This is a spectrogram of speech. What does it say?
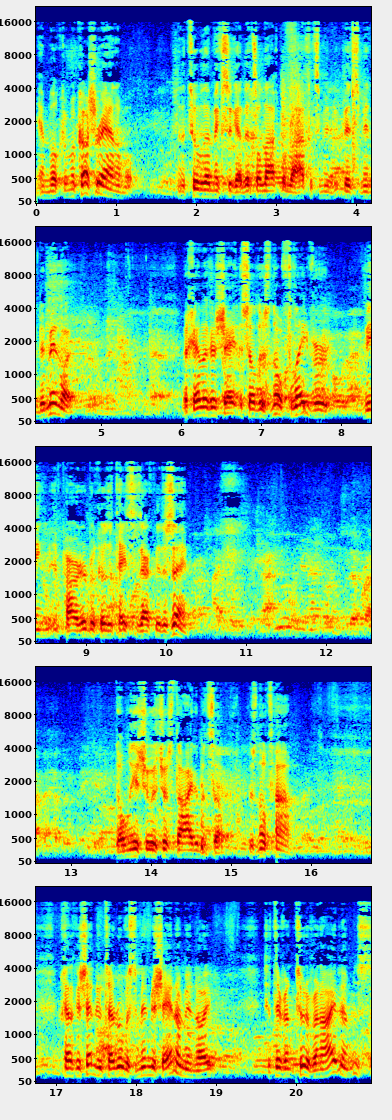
and milk from a kosher animal. And the two of them mix together. It's a lach b'lach. It's min it's min b'minot. So there's no flavor being imparted because it tastes exactly the same. The only issue is just the item itself. There's no time. A different, two different items.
